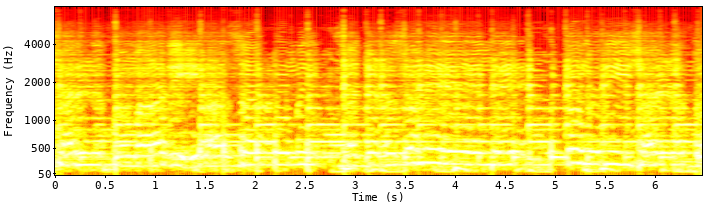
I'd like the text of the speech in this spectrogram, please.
शरण तमारी सजड़े तुम जी शरण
